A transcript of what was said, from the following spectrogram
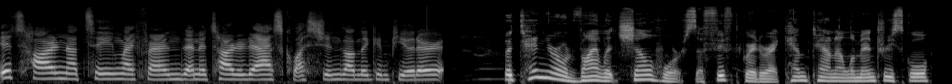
It's hard not seeing my friends, and it's harder to ask questions on the computer. But 10 year old Violet Shellhorse, a fifth grader at Kemptown Elementary School,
